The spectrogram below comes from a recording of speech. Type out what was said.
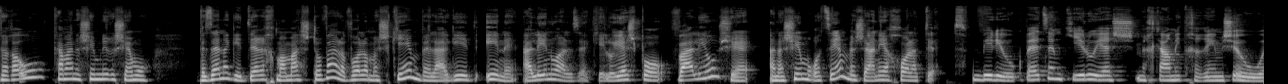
וראו כמה אנשים נרשמו. וזה נגיד דרך ממש טובה לבוא למשקיעים ולהגיד הנה עלינו על זה כאילו יש פה value שאנשים רוצים ושאני יכול לתת. בדיוק בעצם כאילו יש מחקר מתחרים שהוא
